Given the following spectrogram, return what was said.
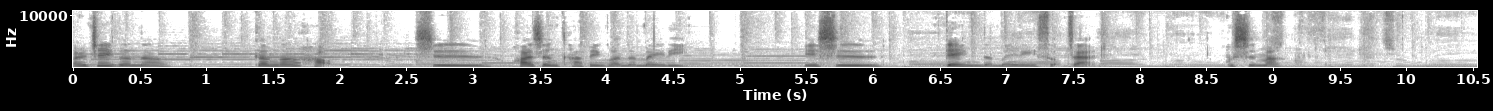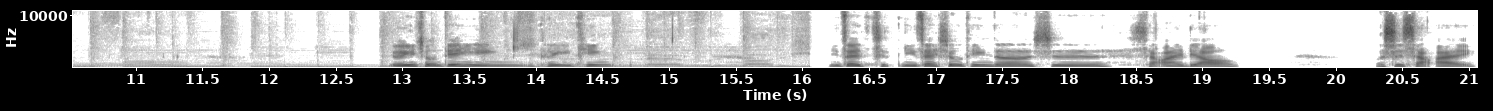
而这个呢，刚刚好是花神咖啡馆的魅力，也是电影的魅力所在，不是吗？有一种电影可以听。你在你在收听的是小爱聊，我是小爱，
